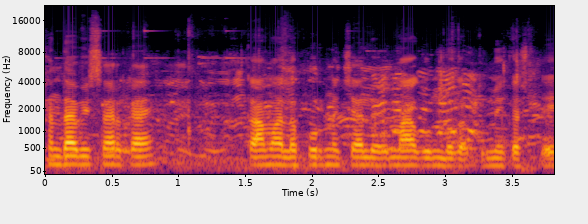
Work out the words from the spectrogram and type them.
खंदा बी सारखा आहे. कामाला पूर्ण चालू आहे. मागून बघा तुम्ही कसले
